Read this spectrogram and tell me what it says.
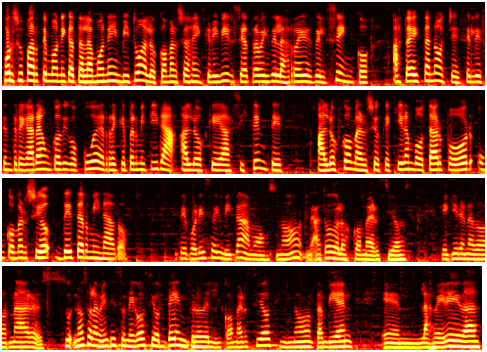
Por su parte, Mónica Talamone invitó a los comercios a inscribirse a través de las redes del CENCO. Hasta esta noche se les entregará un código QR que permitirá a los que asistentes a los comercios que quieran votar por un comercio determinado. Por eso invitamos ¿no? a todos los comercios que quieren adornar no solamente su negocio dentro del comercio, sino también en las veredas,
